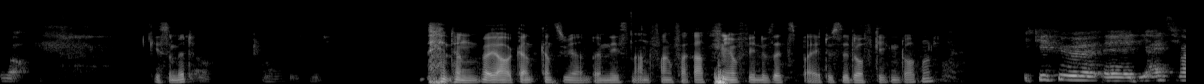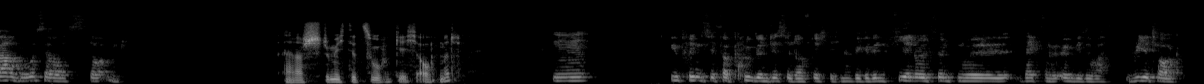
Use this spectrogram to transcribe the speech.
Ja. Gehst du mit? Ja, ich mit. Dann ja, kann, kannst du ja beim nächsten Anfang verraten mir, auf wen du setzt bei Düsseldorf gegen Dortmund. Ich gehe für äh, die einzig wahre Borussia aus Dortmund. Ja, da stimme ich dir zu. Gehe ich auch mit. Mhm. Übrigens, wir verprügeln Düsseldorf richtig. Ne? Wir gewinnen 4-0, 5-0, 6-0, irgendwie sowas. Real Talk.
